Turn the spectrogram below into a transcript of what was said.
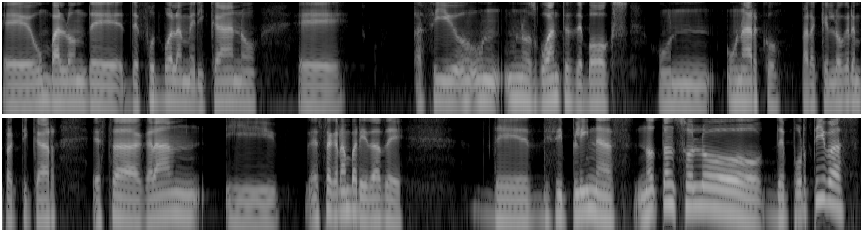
eh, un balón de, de fútbol americano, así unos guantes de box, un, arco, para que logren practicar esta gran y esta gran variedad de, disciplinas, no tan solo deportivas,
